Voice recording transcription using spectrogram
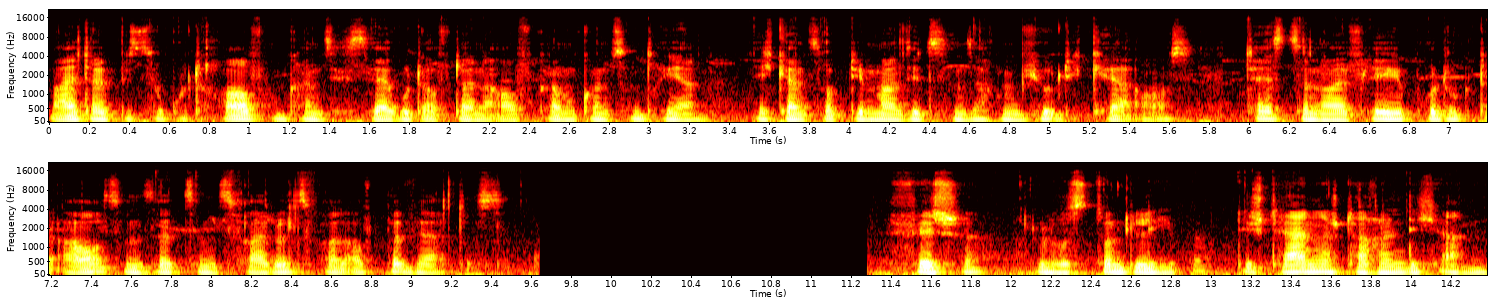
Im Alltag bist du gut drauf und kannst dich sehr gut auf deine Aufgaben konzentrieren. Nicht ganz optimal sieht es in Sachen Beauty Care aus. Teste neue Pflegeprodukte aus und setze im Zweifelsfall auf Bewährtes. Fische, Lust und Liebe. Die Sterne stacheln dich an.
